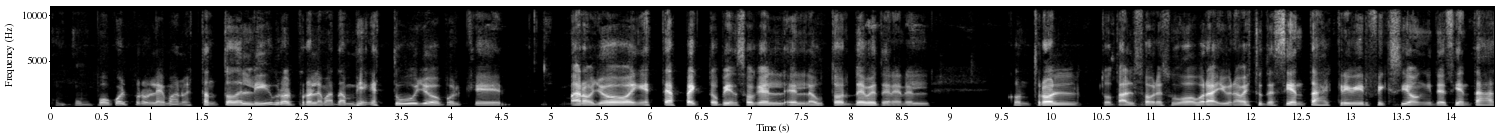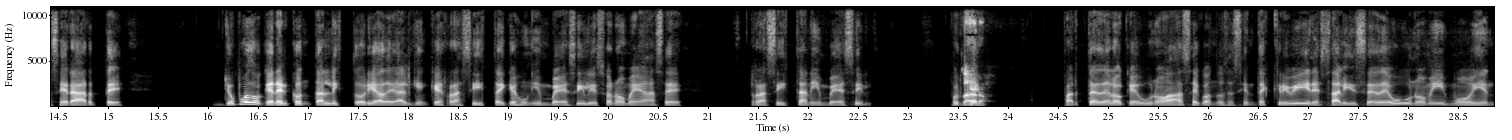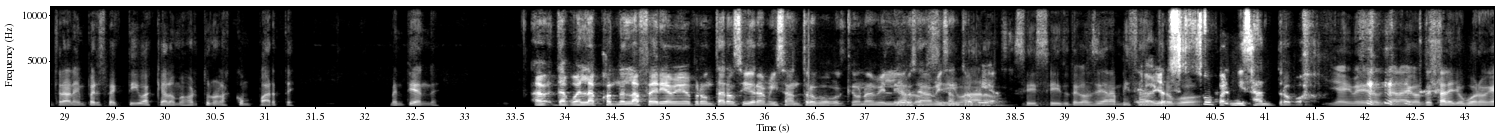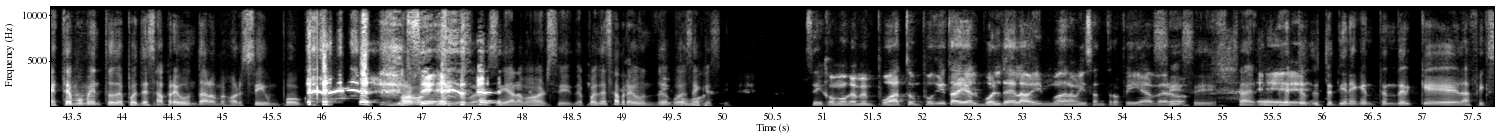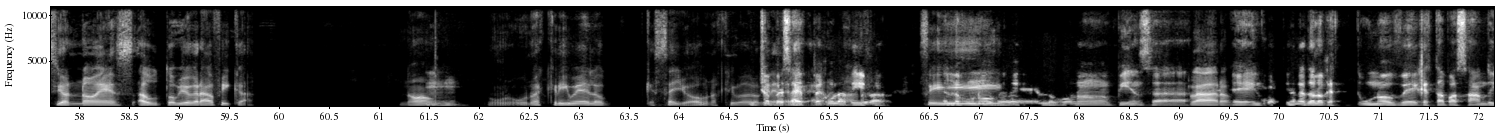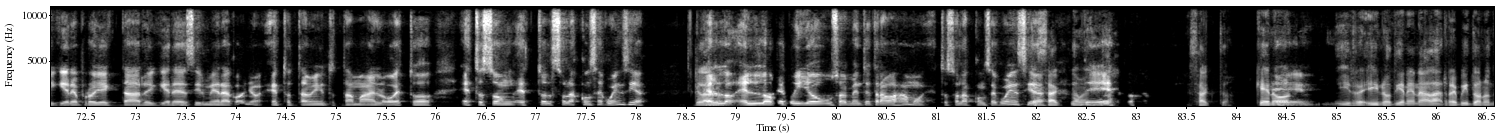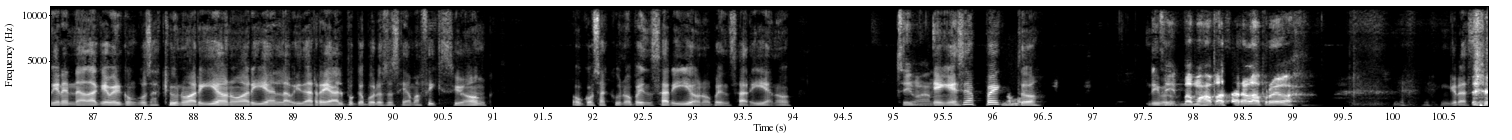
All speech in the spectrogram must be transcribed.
un, poco el problema no es tanto del libro, el problema también es tuyo, porque, bueno, yo en este aspecto pienso que el, el autor debe tener el control total sobre su obra y una vez tú te sientas a escribir ficción y te sientas a hacer arte, yo puedo querer contar la historia de alguien que es racista y que es un imbécil y eso no me hace racista ni imbécil. Porque parte de lo que uno hace cuando se siente escribir es salirse de uno mismo y entrar en perspectivas que a lo mejor tú no las compartes. ¿Me entiendes? ¿Te acuerdas cuando en la feria a mí me preguntaron si yo era misántropo? Porque uno de mis libros se llama Misantropía. Sí, sí, tú te consideras misántropo. Súper misántropo. Y ahí me dieron ganas de contestarle yo, bueno, en este momento, después de esa pregunta, a lo mejor sí, un poco. No lo contigo, pero sí, a lo mejor sí. Después de esa pregunta, puede ser que sí. Sí, como que me empujaste un poquito ahí al borde del abismo de la misantropía, pero... Sí, sí. Eh, usted tiene que entender que la ficción no es autobiográfica. No, uno escribe lo, qué sé yo, uno escribe Muchas veces es especulativa. Sí. Es lo que uno ve, es lo que uno piensa. Claro. Eh, en cuestiones de lo que uno ve que está pasando y quiere proyectar y quiere decir, mira, coño, esto está bien, esto está mal, o esto, esto son, esto son las consecuencias. Es, lo, es, lo, que tú y yo usualmente trabajamos. Estas son las consecuencias de esto. Exacto. Que no, eh, y, y, no tiene nada, repito, no tiene nada que ver con cosas que uno haría o no haría en la vida real, porque por eso se llama ficción. O cosas que uno pensaría o no pensaría, ¿no? Sí, man. En ese aspecto. Vamos, sí, vamos a pasar a la prueba. Gracias.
